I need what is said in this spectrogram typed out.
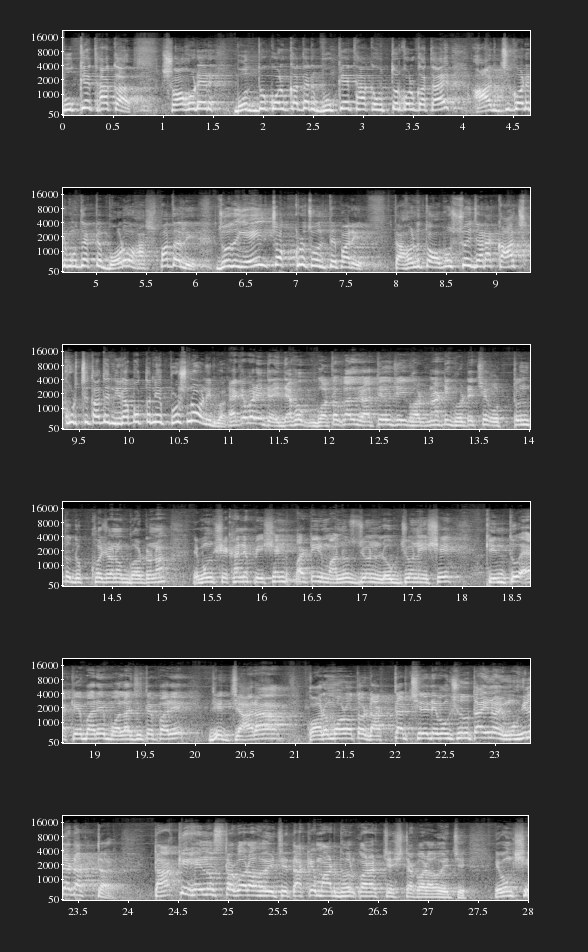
বুকে থাকা, শহরের মধ্য কলকাতার বুকে থাকা, উত্তর কলকাতায় আরজিকরের মতো একটা বড় হাসপাতালে যদি এই চক্র চলতে পারে, তাহলে তো অবশ্যই যারা কাজ করছে তাদের নিরাপত্তা নিয়ে প্রশ্ন অনির্বাণ। একেবারেই তাই। দেখো, গতকাল রাতেও যে ঘটনাটি ঘটেছে, অত্যন্ত দুঃখজনক ঘটনা এবং সেখানে পেশেন্ট পার্টির মানুষজন, লোকজন এসে কিন্তু একেবারে বলা যেতে পারে যে যারা কর্মরত ডাক্তার ছিলেন এবং শুধু তাই নয়, মহিলা ডাক্তার, তাকে হেনস্থা করা হয়েছে, তাকে মারধর করার চেষ্টা করা হয়েছে এবং সে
